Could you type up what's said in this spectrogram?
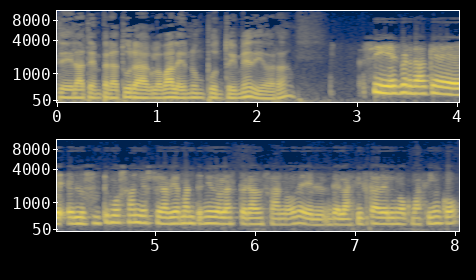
de la temperatura global en un punto y medio, ¿verdad? Sí, es verdad que en los últimos años se había mantenido la esperanza, ¿no? De, de la cifra del 1,5.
